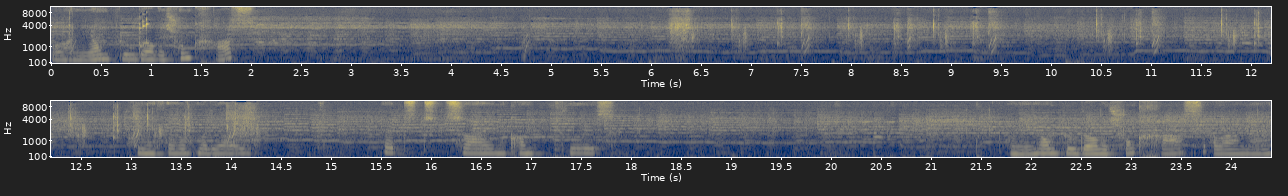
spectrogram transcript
Boah, Neon Blue Dog ist schon krass. Ich versuch mal die alle jetzt zu zeigen. Komm, please. Neon Blue Dog ist schon krass, aber ne,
